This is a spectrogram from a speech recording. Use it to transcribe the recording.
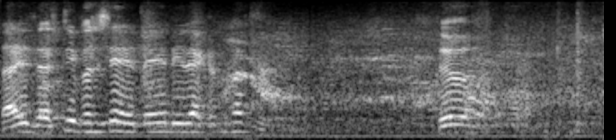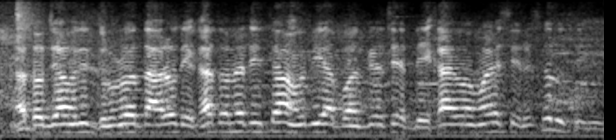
તારી દ્રષ્ટિ ફરશે એટલે એ ડિરેક્શન નથી તો આ તો જ્યાં સુધી ધ્રુવ તારો દેખાતો નથી ત્યાં સુધી આ બંધ છે દેખાવા મળે છે એટલે શરૂ થઈ ગયું.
